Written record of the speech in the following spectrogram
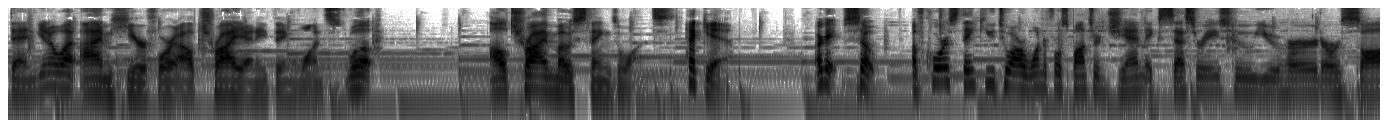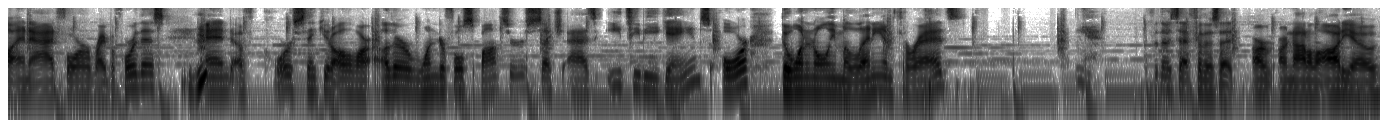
then you know what? I'm here for it. I'll try anything once. Well, I'll try most things once. Heck yeah. Okay, so of course, thank you to our wonderful sponsor, Gem Accessories, who you heard or saw an ad for right before this. Mhm. And of course, thank you to all of our other wonderful sponsors, such as ETB Games or the one and only Millennium Threads. Yeah. For those that for those that are, are not on the audio,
